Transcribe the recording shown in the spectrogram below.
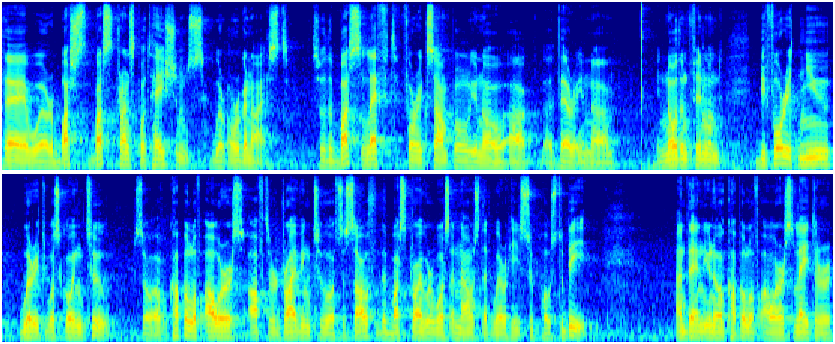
there were bus, bus transportations were organized. So the bus left, for example, you know, uh, there in, um, in northern Finland before it knew where it was going to. So a couple of hours after driving towards the south, the bus driver was announced that where he's supposed to be. And then, you know, a couple of hours later,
